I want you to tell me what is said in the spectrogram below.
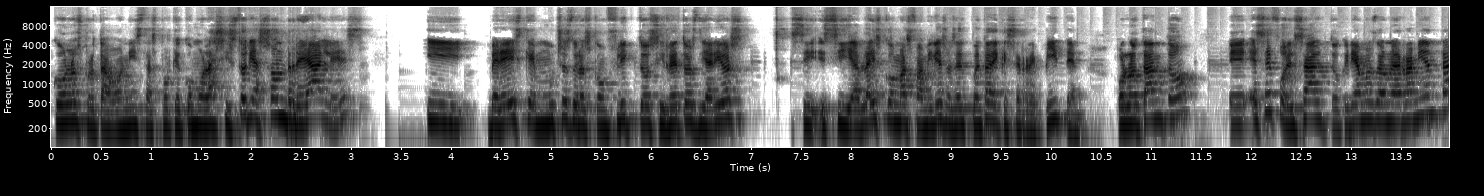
con los protagonistas, porque como las historias son reales, y veréis que muchos de los conflictos y retos diarios, si, habláis con más familias, os dais cuenta de que se repiten. Por lo tanto, eh, ese fue el salto. Queríamos dar una herramienta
